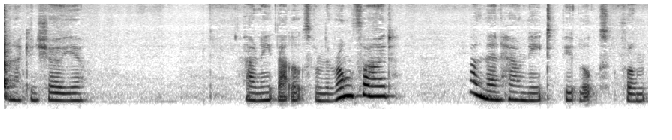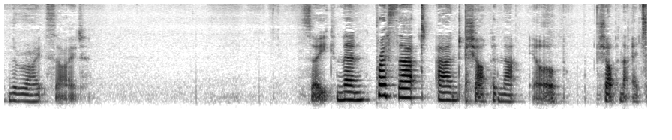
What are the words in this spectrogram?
And I can show you how neat that looks from the wrong side and then how neat it looks from the right side. So you can then press that and sharpen that up, sharpen that edge.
